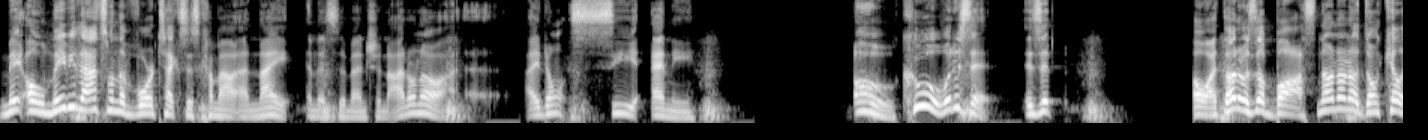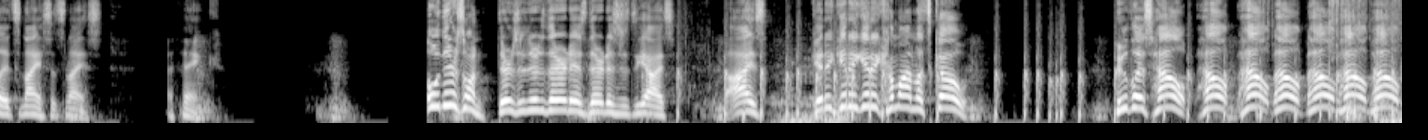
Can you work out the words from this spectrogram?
May oh, maybe that's when the vortexes come out at night in this dimension. I don't know. I, I don't see any. Oh, cool. What is it? Is it? Oh, I thought it mm. was a boss. No, no, no. Mm. Don't kill it. It's nice. It's mm. nice. I think. Oh, there's one. There's there, there it is. There it is. It's the eyes. The eyes. Get it, get it, get it. Come on, let's go. Toothless, help, help, help, help, help, help, help.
